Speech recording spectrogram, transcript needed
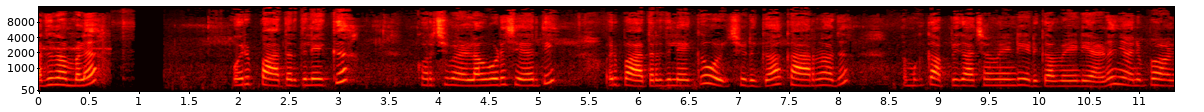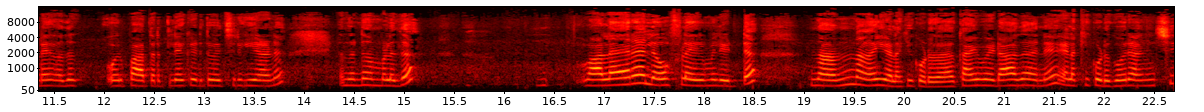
അത് നമ്മൾ ഒരു പാത്രത്തിലേക്ക് കുറച്ച് വെള്ളം കൂടി ചേർത്തി ഒരു പാത്രത്തിലേക്ക് ഒഴിച്ചെടുക്കുക. കാരണം അത് നമുക്ക് കപ്പി കാച്ചാൻ വേണ്ടി എടുക്കാൻ വേണ്ടിയാണ്. ഞാനിപ്പോൾ വേണ്ട അത് ഒരു പാത്രത്തിലേക്ക് എടുത്ത് വെച്ചിരിക്കുകയാണ്. എന്നിട്ട് നമ്മളിത് വളരെ ലോ ഫ്ലെയിമിലിട്ട് നന്നായി ഇളക്കി കൊടുക്കുക. കൈവിടാതെ തന്നെ ഇളക്കി കൊടുക്കുക. ഒരു അഞ്ച്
